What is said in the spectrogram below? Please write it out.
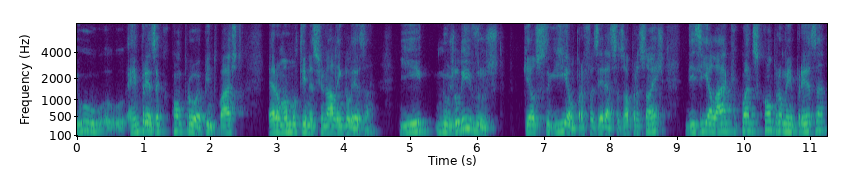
O, a empresa que comprou a Pinto Basto era uma multinacional inglesa. E nos livros que eles seguiam para fazer essas operações, dizia lá que quando se compra uma empresa,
